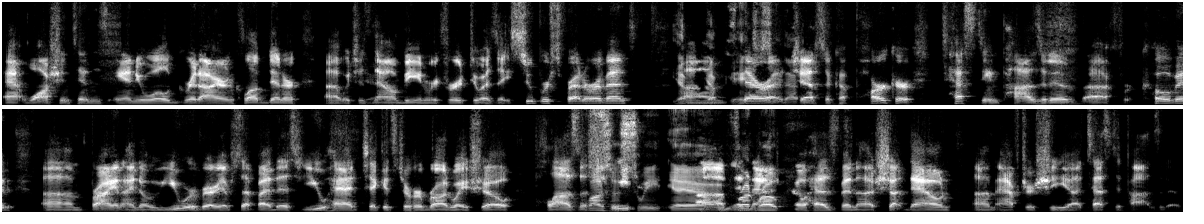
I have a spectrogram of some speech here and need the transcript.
at Washington's annual Gridiron Club dinner, uh, which is Yeah. now being referred to as a super spreader event. Yep, Um, yep. you hate to see Sarah. Jessica Parker testing positive uh, for COVID. Um, Brian, I know you were very upset by this. You had tickets to her Broadway show, Plaza, Plaza Suite. Suite. Yeah, yeah. Um, Front row. show has been uh, shut down um, after she uh, tested positive.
